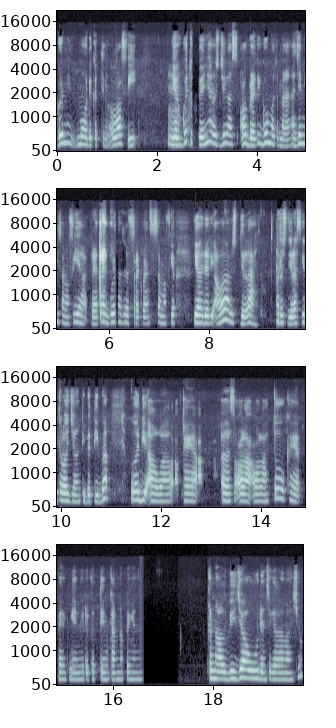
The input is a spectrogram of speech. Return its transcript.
gue mau deketin lo Vi ya Hmm. gue tujuannya harus jelas oh berarti gue mau temenan aja nih sama Via. Ternyata gue masih frekuensi sama Via. Ya dari awal harus jelas harus jelas gitu loh. Jangan tiba-tiba lo di awal kayak eh, seolah-olah tuh kayak pengen ngedeketin karena pengen kenal lebih jauh dan segala macam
